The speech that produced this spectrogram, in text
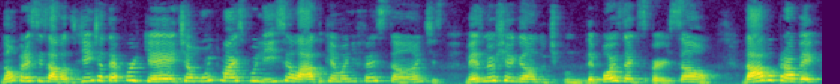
não precisava. Gente, até porque tinha muito mais polícia lá do que manifestantes. Mesmo eu chegando, tipo, depois da dispersão, dava para ver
